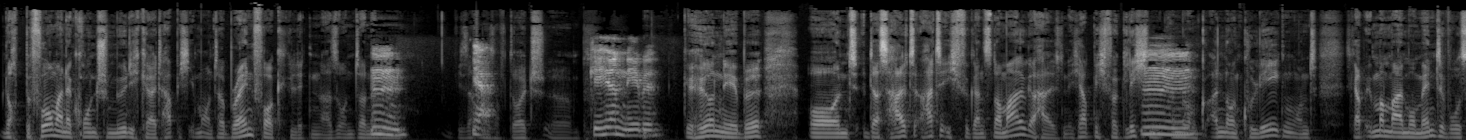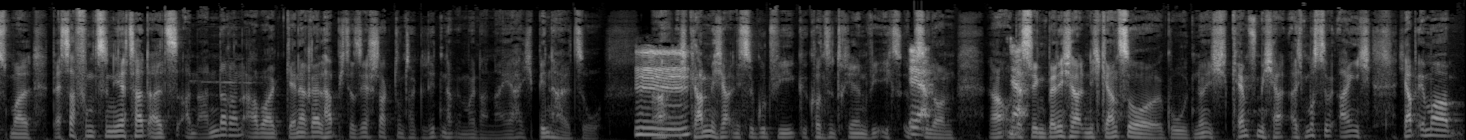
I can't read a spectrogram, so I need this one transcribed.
noch bevor meiner chronischen Müdigkeit habe ich immer unter Brain Fog gelitten, also unter einem, mm. wie sagt man das auf Deutsch? Äh, Gehirnnebel. Gehirnnebel. Und das halt, hatte ich für ganz normal gehalten. Ich habe mich verglichen mm. mit anderen Kollegen und es gab immer mal Momente, wo es mal besser funktioniert hat als an anderen, aber generell habe ich da sehr stark drunter gelitten, habe immer gedacht, naja, ich bin halt so. Mm. Ja, ich kann mich halt nicht so gut wie konzentrieren wie XY. Ja. ja und ja. deswegen bin ich halt nicht ganz so gut. Ne? Ich kämpfe mich halt, also ich musste eigentlich, ich habe immer,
